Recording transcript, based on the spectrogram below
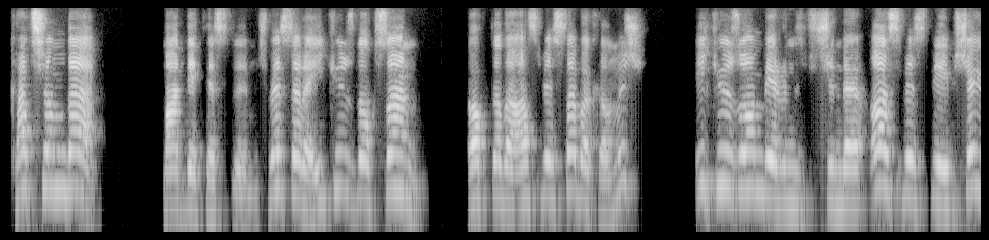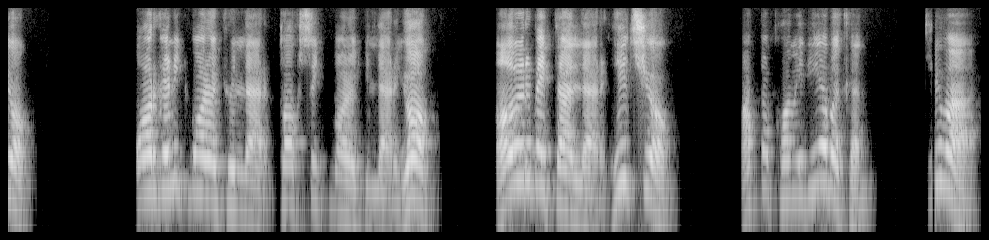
kaçında madde tespit edilmiş. Mesela 290 noktada asbeste bakılmış, 211'in içinde asbest diye bir şey yok. Organik moleküller, toksik moleküller yok. Ağır metaller hiç yok. Hatta komediye bakın. Civa.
